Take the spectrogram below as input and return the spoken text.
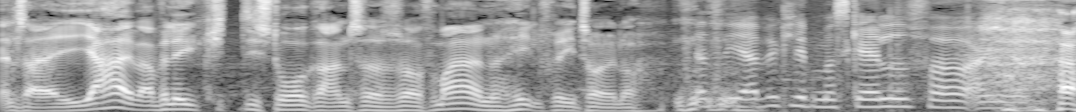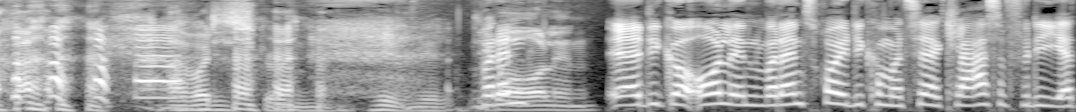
Altså, jeg har i hvert fald ikke de store grænser, så for mig er han helt fri tøjler. Altså, jeg vil klippe mig skaldet for Anker. Ej, hvor er de skønne. Helt vildt. de Hvordan- går all in. Ja, de går all in. Hvordan tror I, de kommer til at klare sig? Fordi jeg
